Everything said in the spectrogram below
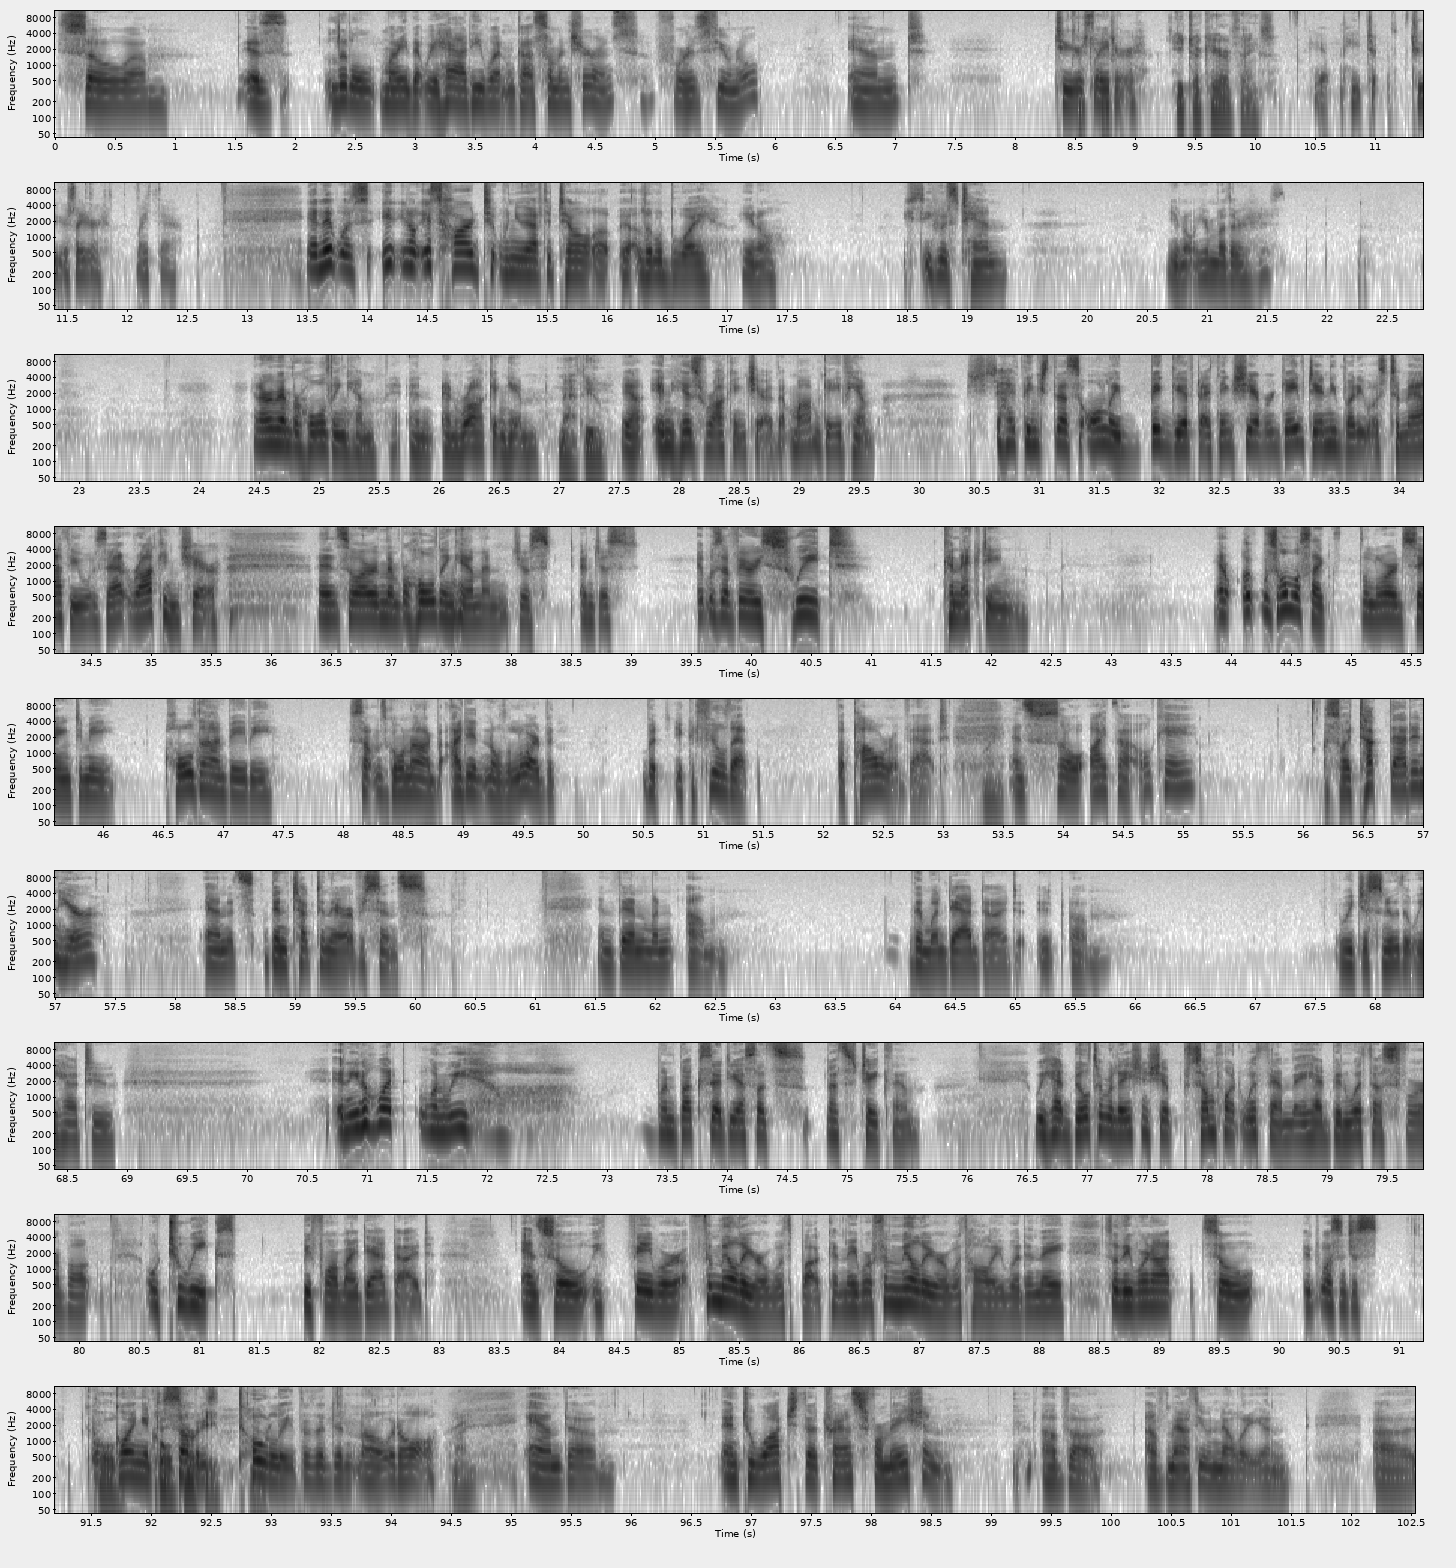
So, um, as little money that we had, he went and got some insurance for his funeral, and two years later, He took care of things. Yep, he took two years later, right there. And it was, it, you know, it's hard to when you have to tell a, a little boy, you know, he was ten. You know, your mother. And I remember holding him and, and rocking him, Matthew. yeah, in his rocking chair that mom gave him. I think that's the only big gift I think she ever gave to anybody was to Matthew was that rocking chair. And so I remember holding him and just and just it was a very sweet connecting. And it was almost like the Lord saying to me, "Hold on, baby. Something's going on." But I didn't know the Lord, but but you could feel that the power of that. And so I thought, okay. So I tucked that in here and it's been tucked in there ever since. And then when um, then when Dad died, it um, we just knew that we had to. And you know what? When we when Buck said yes, let's let's take them. We had built a relationship somewhat with them. They had been with us for about oh two weeks before my dad died, and so they were familiar with Buck and they were familiar with Hollywood, and they so they were not so it wasn't just Cold- going into turkey. totally that they didn't know at all, Right. and um, and to watch the transformation of uh, of Matthew and Nellie and uh,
